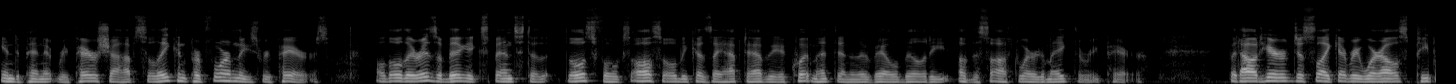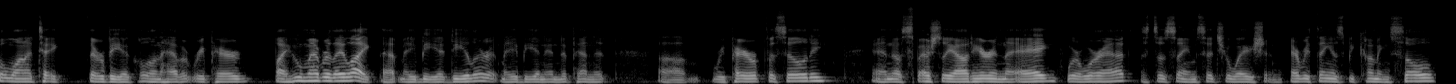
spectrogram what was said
independent repair shops so they can perform these repairs. Although there is a big expense to those folks also because they have to have the equipment and the availability of the software to make the repair. But out here, just like everywhere else, people want to take their vehicle and have it repaired by whomever they like. That may be a dealer, it may be an independent um, repair facility. And especially out here in the ag where we're at, it's the same situation. Everything is becoming so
